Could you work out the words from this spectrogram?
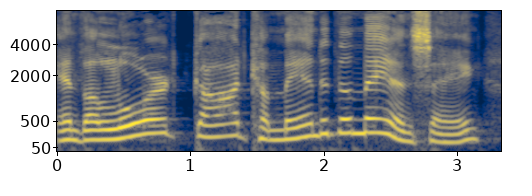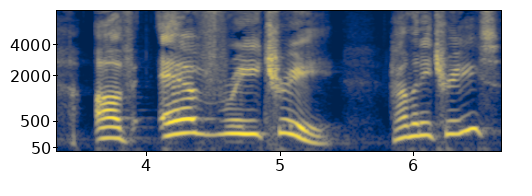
And the Lord God commanded the man, saying, Of every tree, how many trees?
